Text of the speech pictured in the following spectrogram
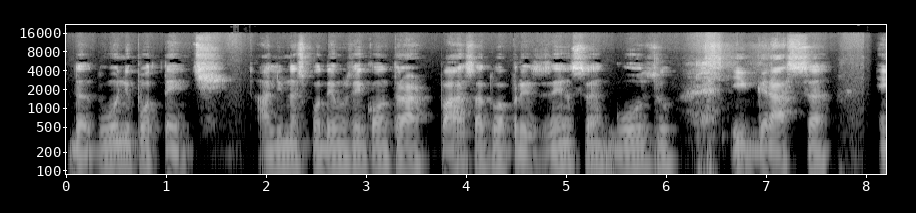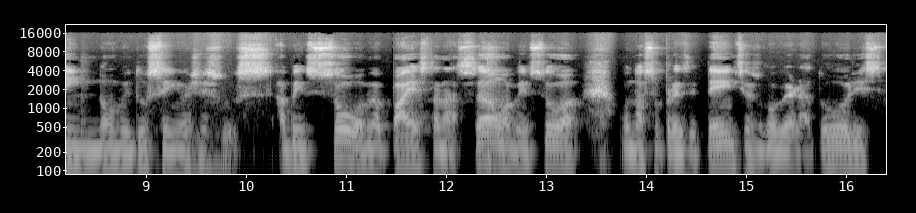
do Onipotente, ali nós podemos encontrar paz, a tua presença, gozo e graça em nome do Senhor Jesus. Abençoa, meu Pai, esta nação, abençoa o nosso presidente, os governadores,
